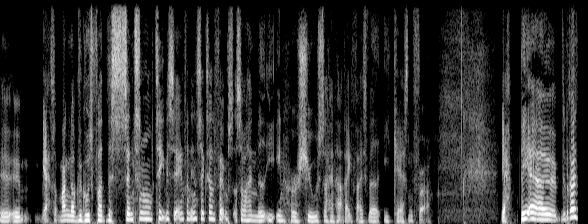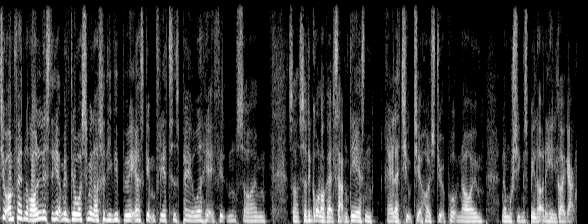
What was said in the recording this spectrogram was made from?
øh, øh, ja, så mange nok vil kunne huske fra The Sentinel tv-serien fra 1996, og så var han med i In Her Shoes, så han har rent faktisk været i kassen før. Ja, det er øh, en relativt omfattende rolleliste her, men det er jo simpelthen også, fordi vi bevæger os gennem flere tidsperioder her i filmen, så, øhm, så, så det går nok alt sammen. Det er sådan relativt til at holde styr på, når, øhm, når musikken spiller, og det hele går i gang.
